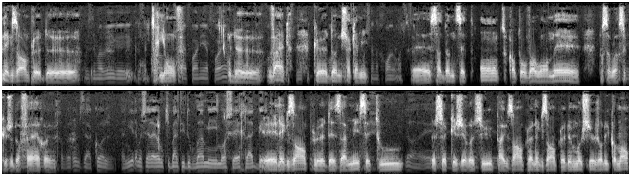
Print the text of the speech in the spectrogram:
L'exemple de triomphe, de vaincre que donne chaque ami. Euh, ça donne cette honte quand on voit où on est pour savoir ce que je dois faire. Et l'exemple des amis, c'est tout ce que j'ai reçu, par exemple, un exemple de Moshe aujourd'hui, comment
